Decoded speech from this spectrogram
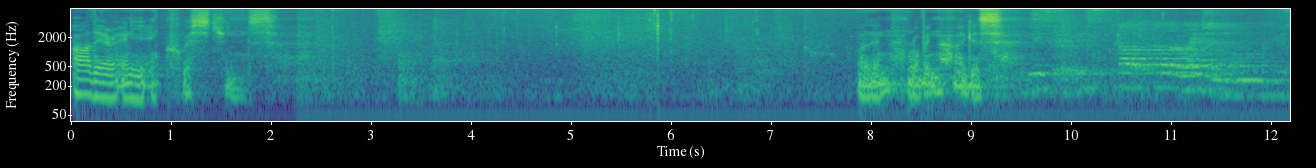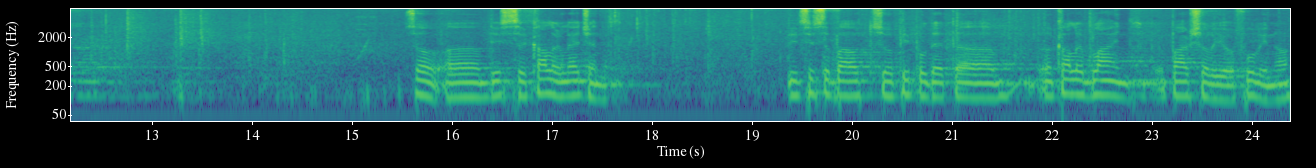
Are there any questions? Well then, Robin, I guess. So uh, this uh, color legend, this is about uh, people that uh, are colorblind partially or fully, no?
